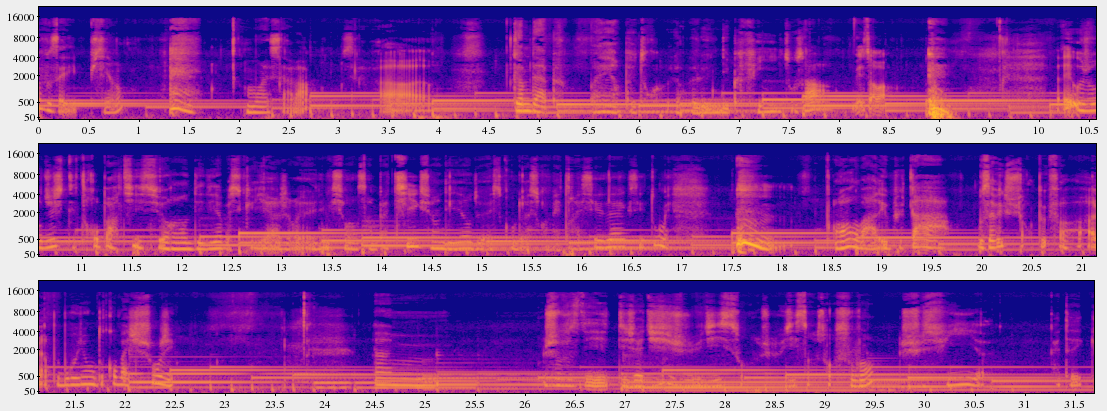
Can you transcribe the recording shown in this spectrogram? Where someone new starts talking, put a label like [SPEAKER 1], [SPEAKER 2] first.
[SPEAKER 1] vous allez bien. Moi ça va, ça va comme d'hab. Un peu trop, un peu le prix, tout ça, mais ça va. Aujourd'hui j'étais trop partie sur un délire parce qu'il y a une émission sympathique, sur un délire de est-ce qu'on doit se remettre à ses ex et tout, mais on va aller plus tard. Vous savez que je suis un peu un peu brouillon, donc on va changer. je vous ai déjà dit, je dis, je le dis souvent,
